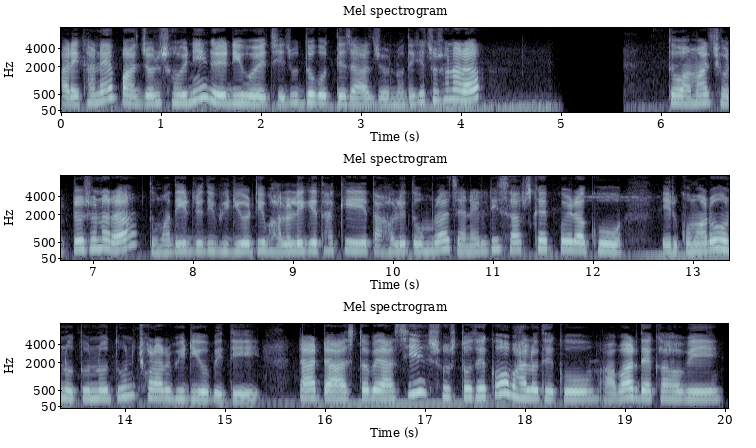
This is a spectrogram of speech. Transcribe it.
আর এখানে পাঁচজন সৈনিক রেডি হয়েছে যুদ্ধ করতে যাওয়ার জন্য। দেখেছ সোনারা? তো আমার ছোট্ট সোনারা, তোমাদের যদি ভিডিওটি ভালো লেগে থাকে, তাহলে তোমরা চ্যানেলটি সাবস্ক্রাইব করে রাখো। এরকম আরও নতুন নতুন ছড়ার ভিডিও পেতে। টাটা, আজ তবে আসি। সুস্থ থেকো, ভালো থেকো। আবার দেখা হবে।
